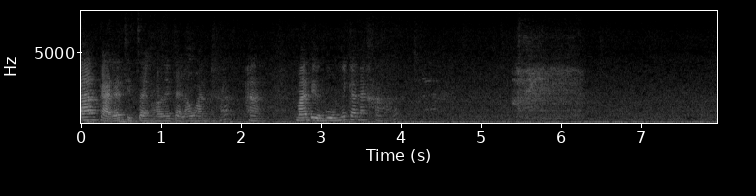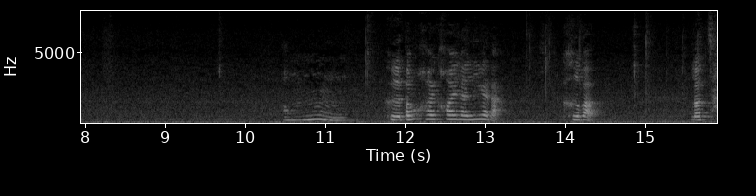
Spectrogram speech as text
ร่างกายและจิตใจของเราในแต่ละวันนะคะอะมาดื่มบูมด้วยกันนะคะอืมคือต้องค่อยๆละเลียดอะ คือแบบ รสช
